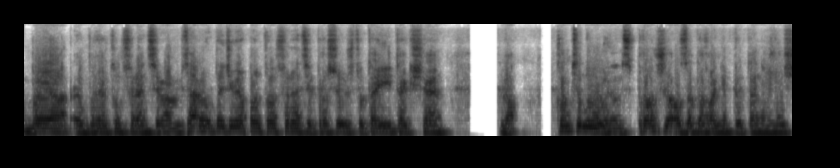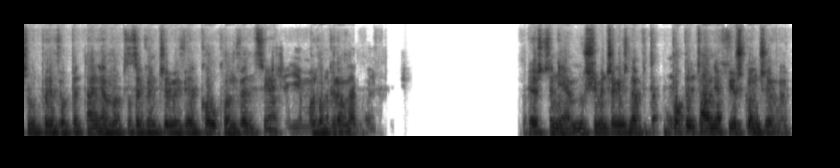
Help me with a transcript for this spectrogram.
Bo ja, bo ja konferencję mam. Zaraz będzie miał pan konferencję, proszę już tutaj tak się. No. Kontynuując, proszę o zadawanie pytań. Jeżeli się nie pojawią pytania, no to zakończymy wielką konwencję. Jeszcze nie można programu. zakończyć. Jeszcze nie, musimy czekać na pytania. Po pytaniach już kończymy.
